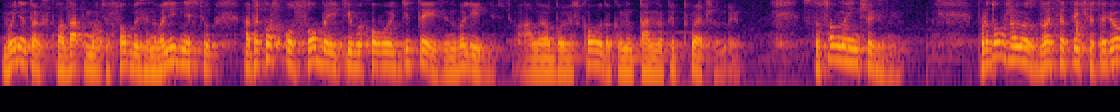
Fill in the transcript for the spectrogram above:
Виняток складатимуть особи з інвалідністю, а також особи, які виховують дітей з інвалідністю, але обов'язково документально підтвердженою. Стосовно інших змін. Продовжено з 24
